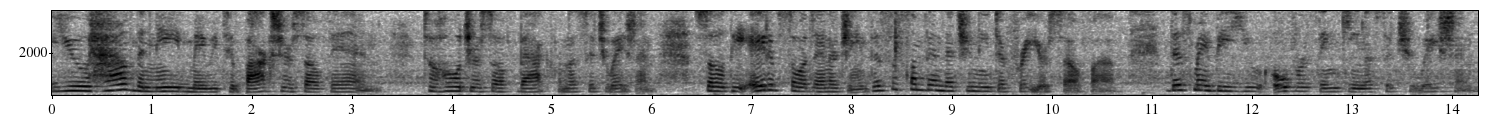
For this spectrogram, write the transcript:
you have the need maybe to box yourself in, to hold yourself back from the situation. So the Eight of Swords energy, this is something that you need to free yourself of. This may be you overthinking a situation.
